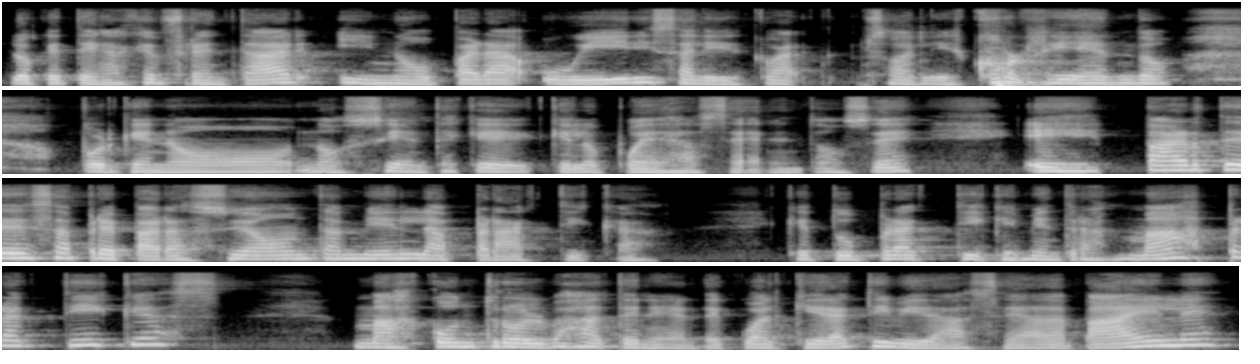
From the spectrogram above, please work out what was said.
lo que tengas que enfrentar y no para huir y salir, salir corriendo porque no, no sientes que, que lo puedes hacer. Entonces, es parte de esa preparación también la práctica, que tú practiques. Mientras más practiques, más control vas a tener de cualquier actividad, sea baile,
